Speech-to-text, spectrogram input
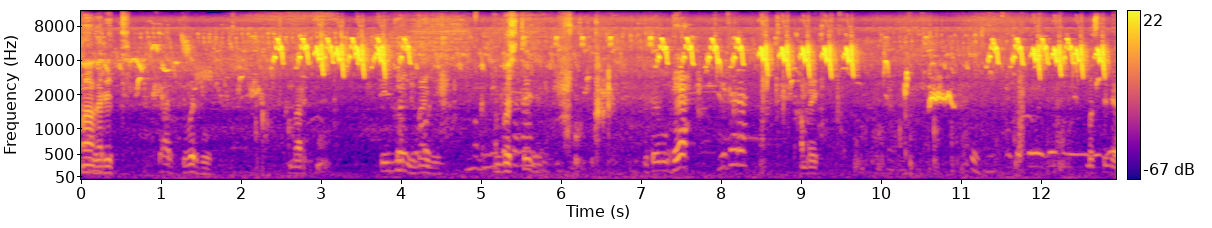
माघारीत. आणखी बरं नाही. तीच भरली पाहिजे बसते इथं बसते ते.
